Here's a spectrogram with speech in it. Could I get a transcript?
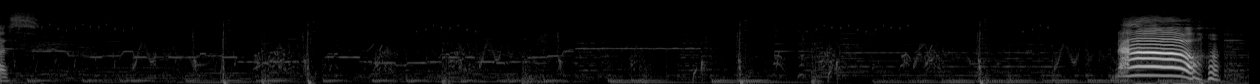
Yes. No!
